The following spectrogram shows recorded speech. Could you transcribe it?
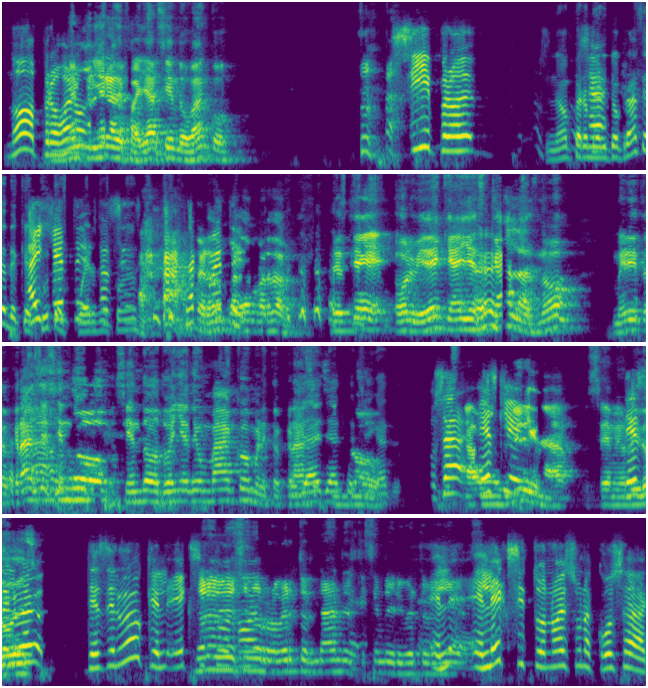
No, pero no bueno, hay manera de fallar siendo banco. Sí, pero No, pero O sea, meritocracia de que hay tú te gente, esfuerces. así- pues. perdón, perdón, perdón. Es que olvidé que hay escalas, ¿no? Meritocracia siendo, siendo dueño de un banco, meritocracia ya, siendo. O sea, es que Mérida. Se me desde luego, eso. desde luego que el No éxito lo veo no- siendo Roberto Hernández que siendo Heriberto el, el éxito no es una cosa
